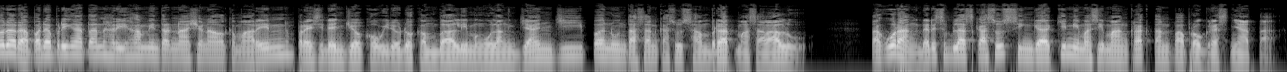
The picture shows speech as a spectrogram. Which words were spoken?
Saudara, pada peringatan Hari HAM Internasional kemarin, Presiden Joko Widodo kembali mengulang janji penuntasan kasus HAM berat masa lalu. Tak kurang dari 11 kasus hingga kini masih mangkrak tanpa progres nyata.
